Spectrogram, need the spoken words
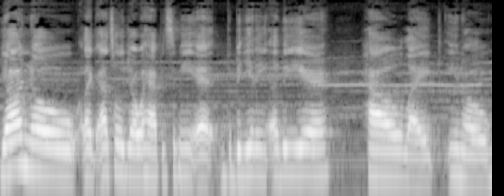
y'all know, like I told y'all what happened to me at the beginning of the year, how like, you know,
